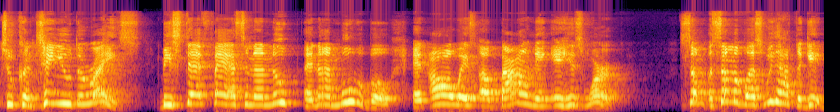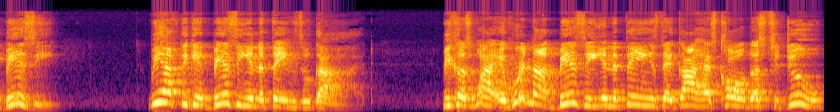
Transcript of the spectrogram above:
to continue the race. Be steadfast and, and unmovable and always abounding in his work. Some, some of us, we have to get busy. We have to get busy in the things of God. Because why? If we're not busy in the things that God has called us to do,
